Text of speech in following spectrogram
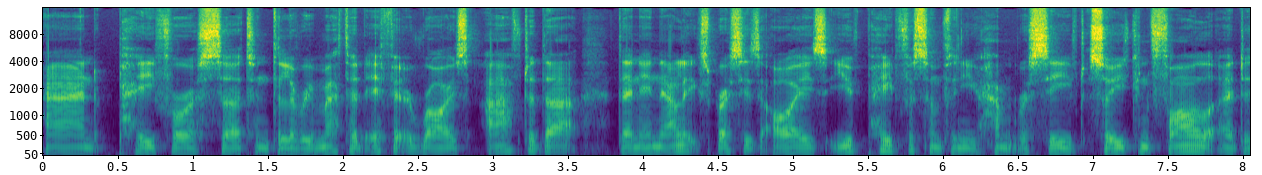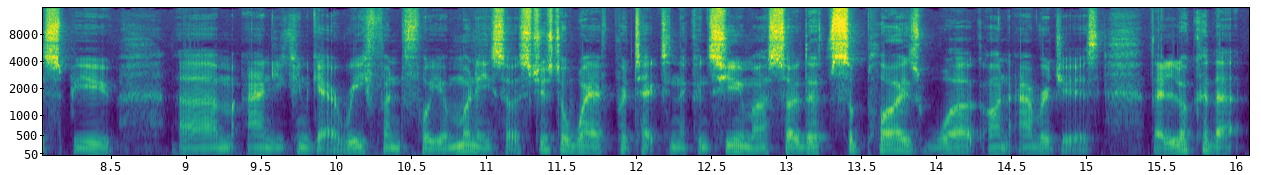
and pay for a certain delivery method, if it arrives after that, then in AliExpress's eyes, you've paid for something you haven't received. So you can file a dispute um, and you can get a refund for your money. So it's just a way of protecting the consumer. So the suppliers work on averages. They look at that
